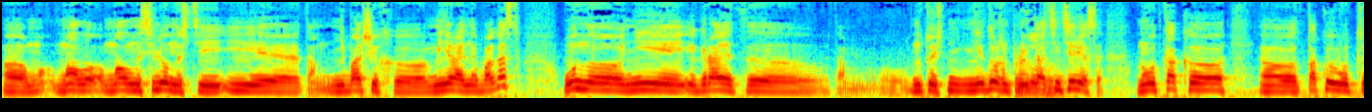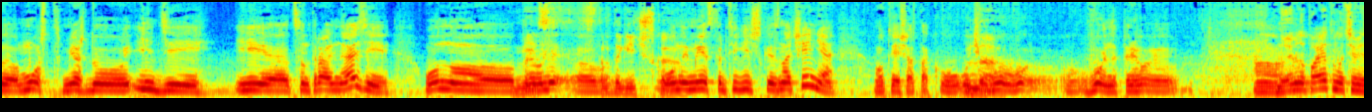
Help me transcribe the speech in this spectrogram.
мало, малонаселенности и там, небольших минеральных богатств, он не играет, там, ну то есть не должен привлекать должен. интересы. Но вот как такой вот мост между Индией и Центральной Азии, он, э, имеет привле... Э, стратегическое... он имеет стратегическое значение. Вот я сейчас так очень да. вольно перевожу. А. Но именно поэтому, тем,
